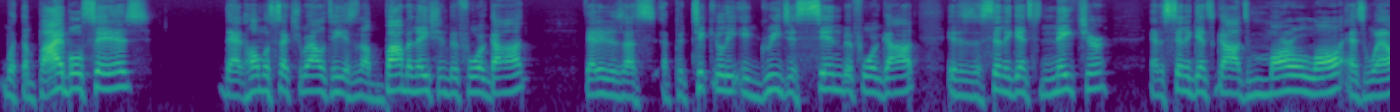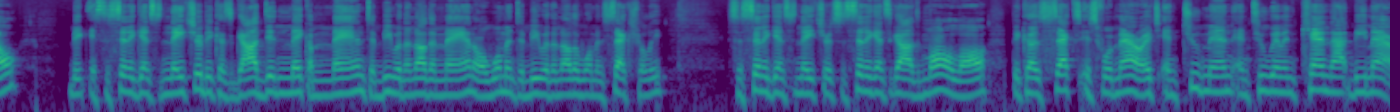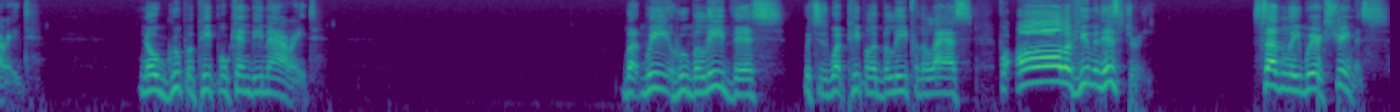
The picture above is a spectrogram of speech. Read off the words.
what the Bible says that homosexuality is an abomination before God, that it is a, a, particularly egregious sin before God. It is a sin against nature and a sin against God's moral law as well. It's a sin against nature because God didn't make a man to be with another man or a woman to be with another woman sexually. It's a sin against nature. It's a sin against God's moral law because sex is for marriage and two men and two women cannot be married. No group of people can be married. But we who believe this, which is what people have believed for the last, for all of human history, suddenly we're extremists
